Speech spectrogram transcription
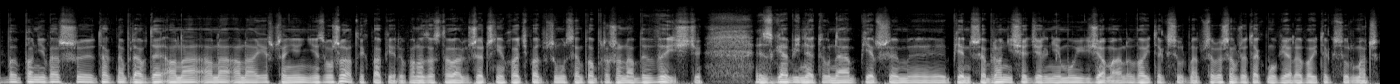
bo, ponieważ y, tak naprawdę ona, ona, ona jeszcze nie, nie złożyła tych papierów. Ona została grzecznie, choć pod przymusem poproszona, by wyjść z gabinetu na pierwszym y, piętrze. Broni się dzielnie mój ziomal, Wojtek Surmacz. Przepraszam, że tak mówię, ale Wojtek Surmacz,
